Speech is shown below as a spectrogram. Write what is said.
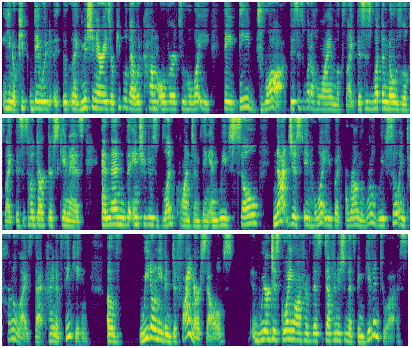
you know people they would like missionaries or people that would come over to hawaii they they draw this is what a hawaiian looks like. This is what the nose looks like. This is how dark their skin is. And then the introduced blood quantum thing and we've so not just in hawaii but around the world we've so internalized that kind of thinking of we don't even define ourselves we're just going off of this definition that's been given to us.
